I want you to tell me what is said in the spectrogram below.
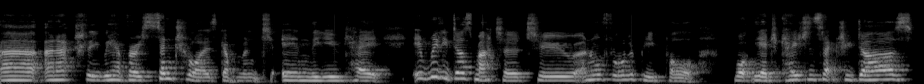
uh, and actually we have very centralized government in the UK, it really does matter to an awful lot of people what the education secretary does,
